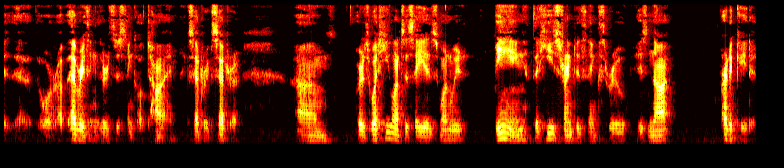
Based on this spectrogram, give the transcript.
uh, or of everything there's this thing called time, etc., etc. Um, whereas what he wants to say is when we being that he's trying to think through is not predicated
